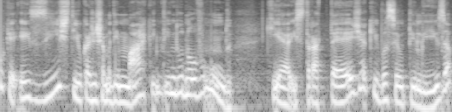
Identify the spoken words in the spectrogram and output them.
Porque existe o que a gente chama de marketing do novo mundo, que é a estratégia que você utiliza,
